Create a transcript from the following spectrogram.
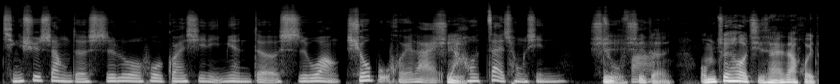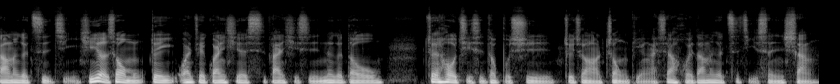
情绪上的失落或关系里面的失望修补回来，然后再重新。是是的，我们最后其实还是要回到那个自己。其实有时候我们对外界关系的失败，其实那个都最后其实都不是最重要的重点，还是要回到那个自己身上。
